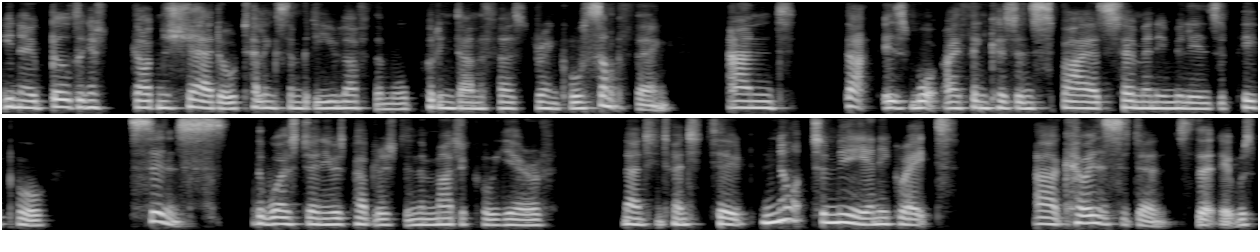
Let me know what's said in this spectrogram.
you know, building a garden shed or telling somebody you love them or putting down the first drink or something. And that is what I think has inspired so many millions of people since The Worst Journey was published in the magical year of 1922. Not to me any great uh, coincidence that it was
